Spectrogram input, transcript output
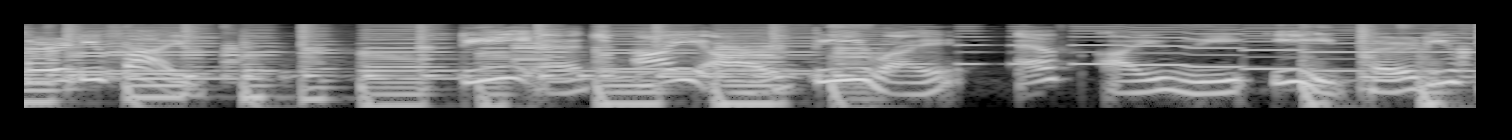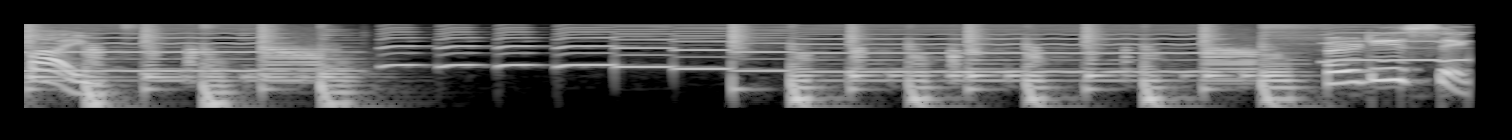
thirty five T H I R T Y F-I-V-E 35 36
